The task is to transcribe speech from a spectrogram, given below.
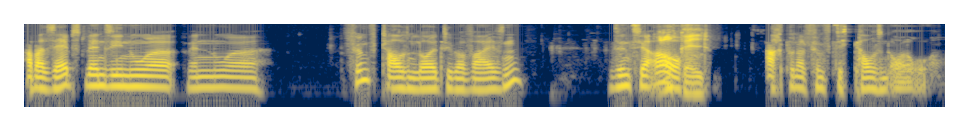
Aber selbst wenn sie nur, wenn nur 5000 Leute überweisen, sind es ja auch, auch Geld. 850.000 Euro.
